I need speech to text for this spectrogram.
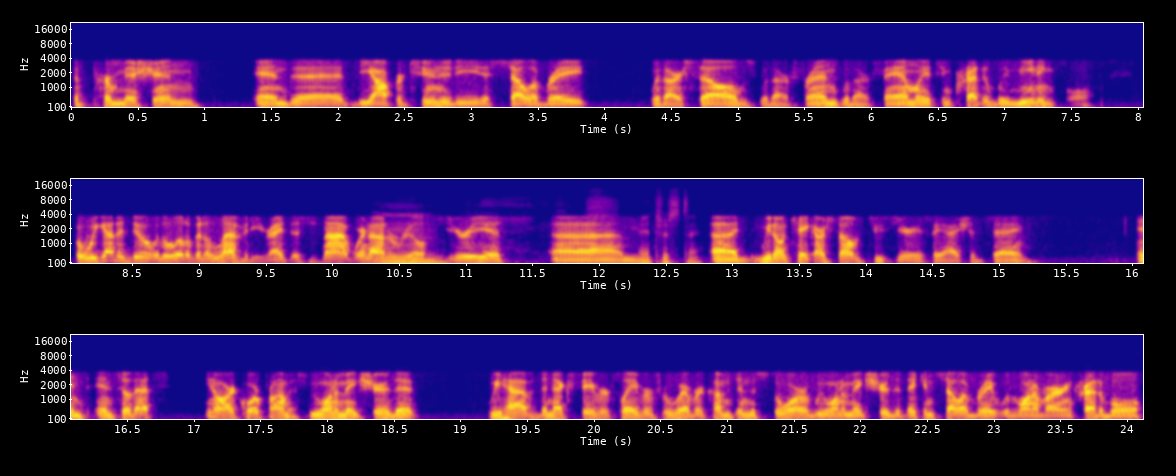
the permission and the the opportunity to celebrate with ourselves, with our friends, with our family, it's incredibly meaningful. But we got to do it with a little bit of levity, right? This is not we're not a real Mm. serious um, Interesting. uh, we don't take ourselves too seriously, I should say. And and so that's you know our core promise. We want to make sure that we have the next favorite flavor for whoever comes in the store. We want to make sure that they can celebrate with one of our incredible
